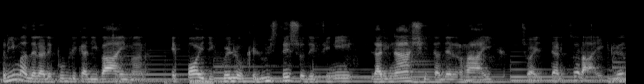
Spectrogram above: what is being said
prima della Repubblica di Weimar e poi di quello che lui stesso definì la rinascita del Reich, cioè il Terzo Reich,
